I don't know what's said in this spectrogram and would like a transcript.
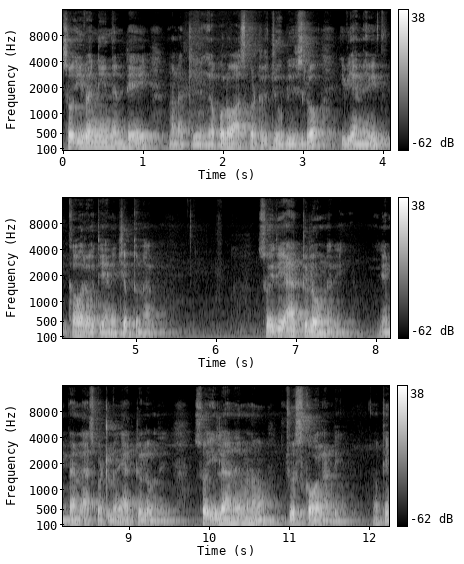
so ఇవన్నీ ఏంటంటే మనకి అపోలో హాస్పిటల్ జూబ్లీస్లో ఇవి అనేవి కవర్ అవుతాయని చెప్తున్నారు. సో ఇది యాక్టివ్లో ఉన్నది. ఎంపానల్ హాస్పిటల్లో యాక్టివ్లో ఉంది సో ఇలానే మనం చూసుకోవాలండి. Okay?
